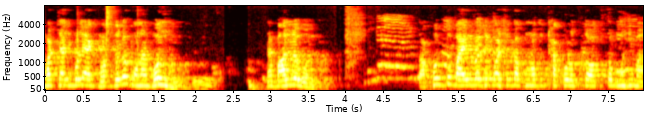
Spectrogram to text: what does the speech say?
ভট্টাচ বলে এক ভদ্রলোক, ওনার বন্ধু, তার বাল্য বন্ধু তখন তো বাইশ বছর বয়সে তখন অত ঠাকুরত্ব অত মহিমা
